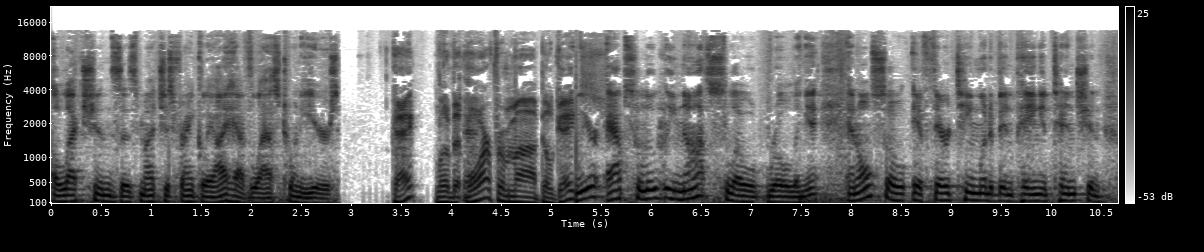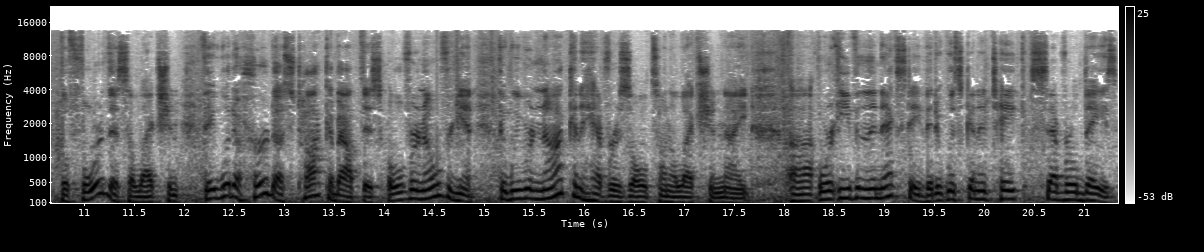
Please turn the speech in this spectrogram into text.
elections as much as, frankly, I have the last 20 years. Okay. A little bit more from uh, Bill Gates. We are absolutely not slow rolling it. And also, if their team would have been paying attention before this election, they would have heard us talk about this over and over again that we were not going to have results on election night uh, or even the next day, that it was going to take several days.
